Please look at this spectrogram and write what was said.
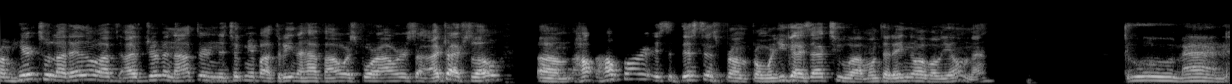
from here to Laredo, I've I've driven out there, and it took me about three and a half hours, four hours. I drive slow. Um, how, how far is the distance from from where you guys at to uh, Monterrey, Nuevo Leon, man? Dude, man,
